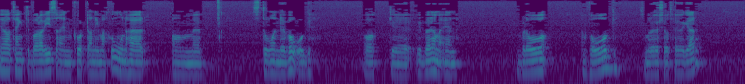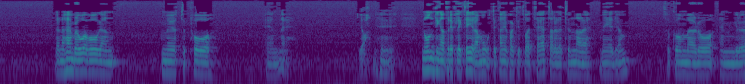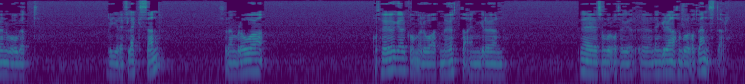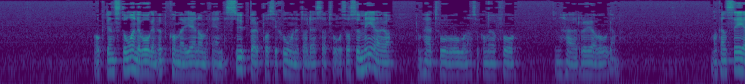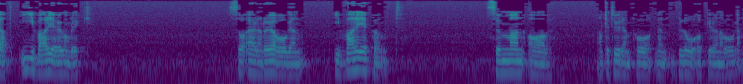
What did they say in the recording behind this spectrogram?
Jag tänkte bara visa en kort animation här om eh, stående våg. Och eh, vi börjar med en blå våg som rör sig åt höger. Den här blåa vågen möter på en, eh, ja, någonting att reflektera mot. Det kan ju faktiskt vara ett tätare eller tunnare medium. Så kommer då en grön våg att bli reflexen. Så den blåa åt höger kommer då att möta en grön eh, som går åt höger, eh, den gröna som går åt vänster. Och den stående vågen uppkommer genom en superposition utav dessa två. Så summerar jag de här två vågorna så kommer jag få den här röda vågen. Man kan se att i varje ögonblick så är den röda vågen i varje punkt summan av amplituden på den blå och gröna vågen.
